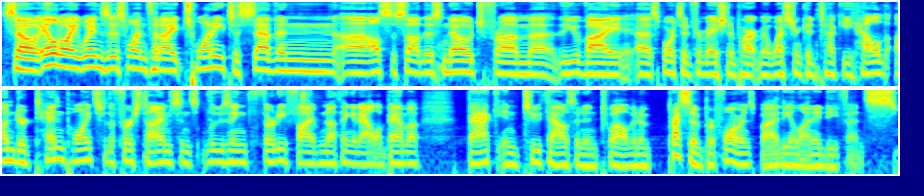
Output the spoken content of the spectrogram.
So Illinois wins this one tonight, twenty to seven. Uh, also saw this note from uh, the U of I uh, Sports Information Department. Western Kentucky held under ten points for the first time since losing thirty-five nothing at Alabama back in two thousand and twelve. An impressive performance by the Illini defense.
